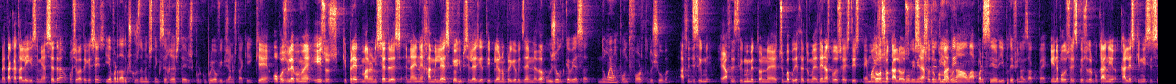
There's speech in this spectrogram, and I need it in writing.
μετά καταλήγεις σε μια σέντρα, όπως είπατε κι εσείς. E é verdade que os cruzamentos têm que ser rasteiros porque o Priovic já não está aqui. Και όπως βλέπουμε, ίσως και πρέπει μάλλον οι σέντρες να είναι χαμηλές και όχι ψηλές, γιατί πλέον ο Πρίγκοβιτ δεν είναι εδώ. O jogo de cabeça não é um ponto forte do Chuba, Αυτή τη στιγμή, ε, αυτή τη στιγμή με τον ε, Τσούμπα που διαθέτουμε δεν είναι ένας ποδοσφαιριστής é mais τόσο mo- καλό σε movimentos αυτό το de κομμάτι. diagonal a aparecer e poder finalizar com o pé. Είναι ποδοσφαιριστής περισσότερο που κάνει καλές κινήσεις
